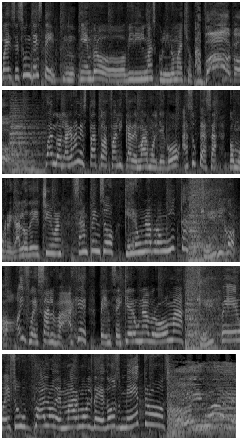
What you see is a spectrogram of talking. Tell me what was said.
Pues es un de este, miembro viril masculino macho. ¿A poco? Cuando la gran estatua fálica de mármol llegó a su casa como regalo de Sheeran, Sam pensó que era una bromita. ¿Qué? Dijo, ¡ay, fue salvaje! Pensé que era una broma. ¿Qué? Pero es un falo de mármol de dos metros. ¡Ay, güey!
